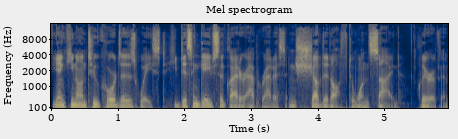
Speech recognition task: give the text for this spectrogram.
Yanking on two cords at his waist, he disengaged the glider apparatus and shoved it off to one side, clear of him.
